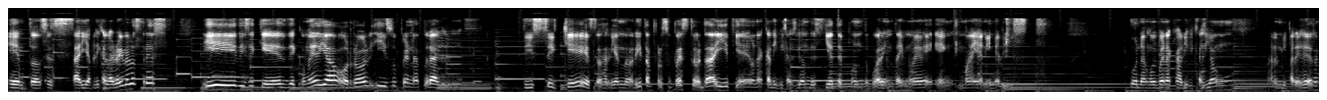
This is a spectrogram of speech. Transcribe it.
Entonces ahí aplica la regla de los tres. Y dice que es de comedia, horror y supernatural. Dice que está saliendo ahorita, por supuesto, ¿verdad? Y tiene una calificación de 7.49 en My Anime List. Una muy buena calificación, a mi parecer.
